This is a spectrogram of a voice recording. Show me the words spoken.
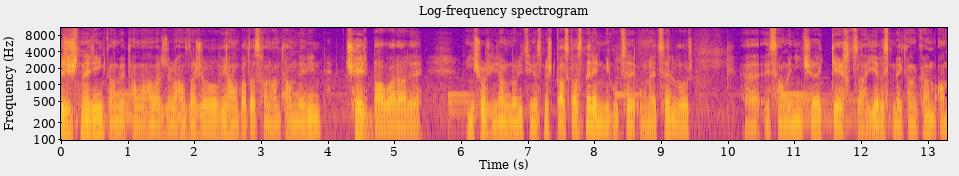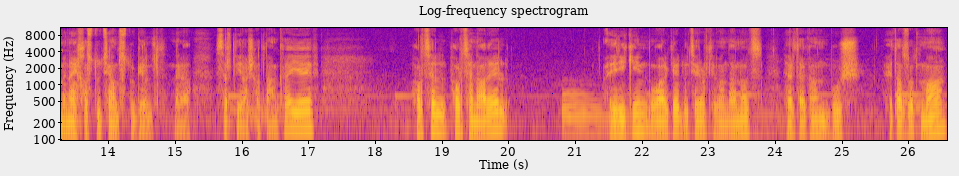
բժիշկներին կամ այդ հանձնաժողովի համապատասխան անդամներին չեր բավարարե ինչ որ իրանք նորից իրենց մեջ կասկածներ են միգուցե ունեցել, որ այս ամեն ինչը կեղծ է եւս մեկ անգամ ամենայն խստությամբ ստուգել նրա սրտի աշխատանքը եւ փորձել փորձ են արել Էրիկին ուղարկել 8-րդ հիվանդանոց հերթական բուժ հետազոտման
